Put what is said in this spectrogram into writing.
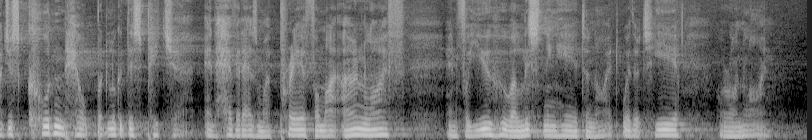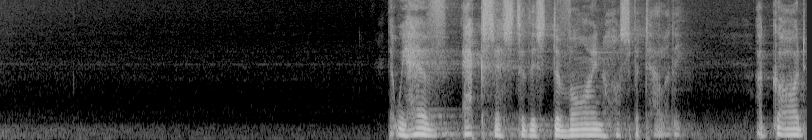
I just couldn't help but look at this picture and have it as my prayer for my own life and for you who are listening here tonight, whether it's here or online. that we have access to this divine hospitality. A God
